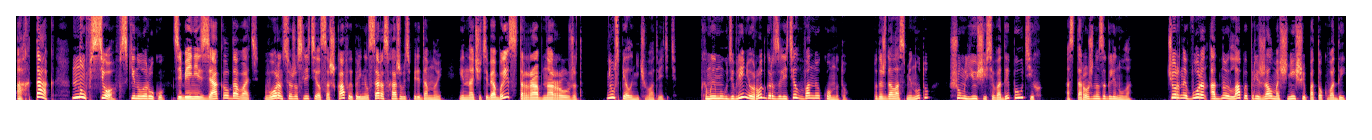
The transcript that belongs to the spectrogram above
«Ах так! Ну все!» — вскинула руку. «Тебе нельзя колдовать!» Ворон все же слетел со шкафа и принялся расхаживать передо мной. «Иначе тебя быстро обнаружат!» Не успела ничего ответить. К моему удивлению, Ротгар залетел в ванную комнату. Подождала с минуту, шум льющейся воды поутих. Осторожно заглянула черный ворон одной лапы прижал мощнейший поток воды.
